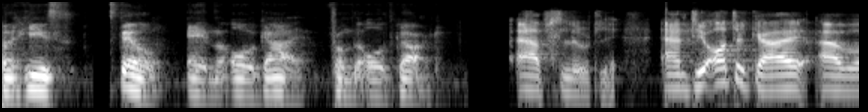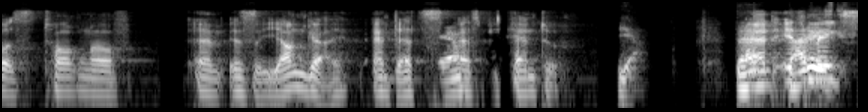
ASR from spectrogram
but he's still an old guy from the old guard. Absolutely. And the other guy I was talking of um, is a young guy, and that's Yeah. SB Kento. That, and it that is- makes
